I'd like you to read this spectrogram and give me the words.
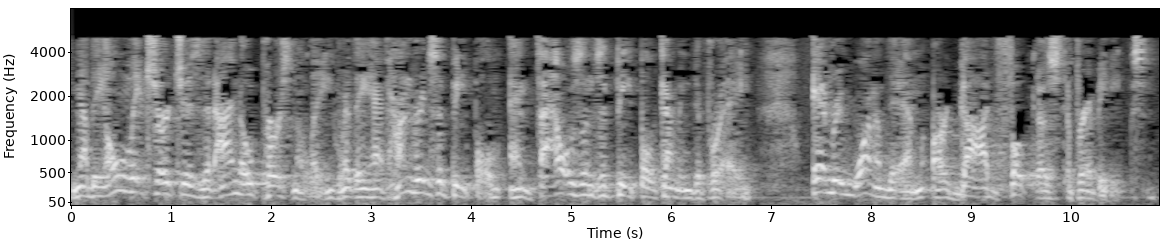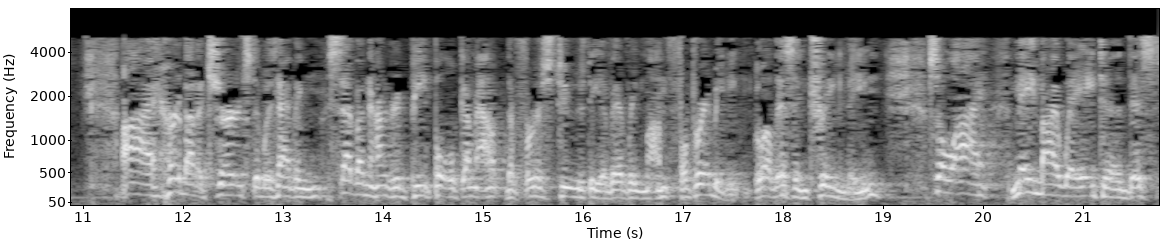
Now, the only churches that I know personally where they have hundreds of people and thousands of people coming to pray, every one of them are God-focused prayer meetings. I heard about a church that was having 700 people come out the first Tuesday of every month for prayer meeting. Well, this intrigued me. So I made my way to this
